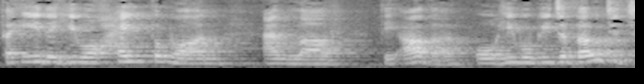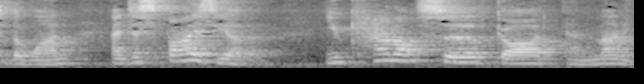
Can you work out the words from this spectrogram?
for either he will hate the one and love the other, or he will be devoted to the one and despise the other. You cannot serve God and money.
